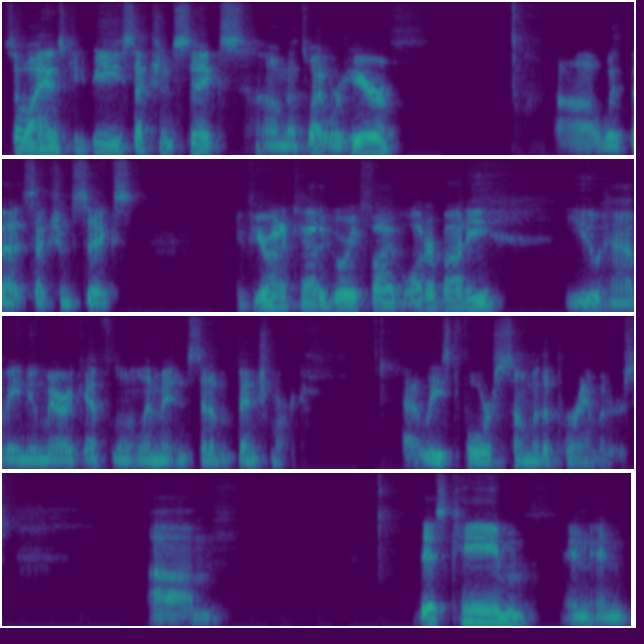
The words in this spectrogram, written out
So ISGP section six, um, that's why we're here. Uh, with that section six, if you're on a category five water body, you have a numeric effluent limit instead of a benchmark, at least for some of the parameters. Um, this came and, and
